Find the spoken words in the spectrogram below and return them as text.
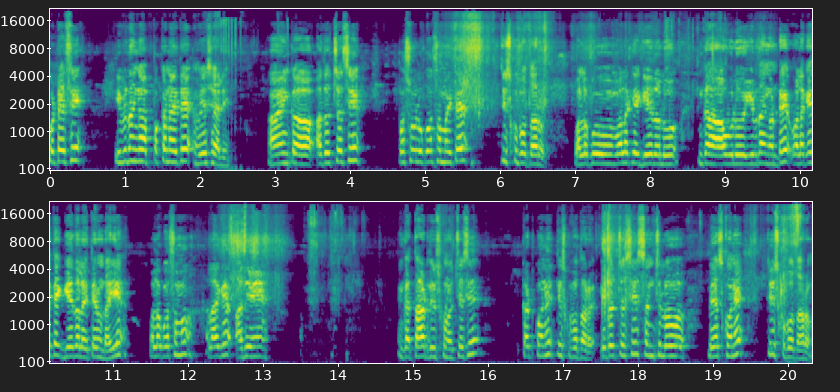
కొట్టేసి ఈ విధంగా పక్కన అయితే వేసేయాలి ఇంకా అది వచ్చేసి పశువుల కోసం అయితే తీసుకుపోతారు. వాళ్ళకు వాళ్ళకే గేదెలు ఇంకా ఆవులు ఈ విధంగా ఉంటాయి వాళ్ళకైతే గేదెలు అయితే ఉన్నాయి వాళ్ళ కోసము అలాగే అది ఇంకా తాడు తీసుకొని వచ్చేసి కట్టుకొని తీసుకుపోతారు. ఇది వచ్చేసి సంచిలో వేసుకొని తీసుకుపోతారు.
